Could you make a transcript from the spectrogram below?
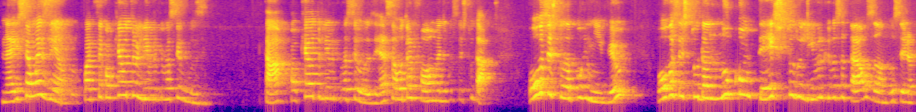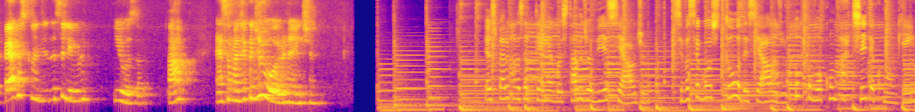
Né? Isso é um exemplo. Pode ser qualquer outro livro que você use. Tá? Qualquer outro livro que você use. Essa é outra forma de você estudar. Ou você estuda por nível, ou você estuda no contexto do livro que você está usando. Ou seja, pega os candidos desse livro e usa, tá? Essa é uma dica de ouro, gente. Eu espero que você tenha gostado de ouvir esse áudio. Se você gostou desse áudio, por favor, compartilha com alguém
